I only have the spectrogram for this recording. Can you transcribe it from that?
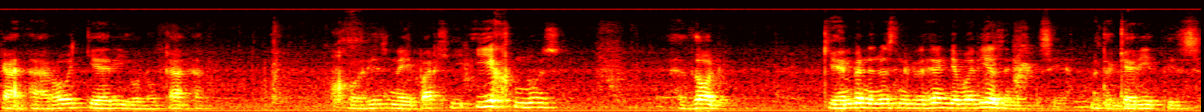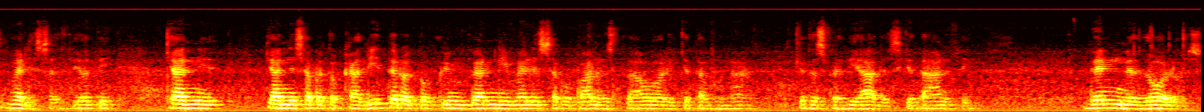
καθαρό κερί, ολοκάθαρο, χωρίς να υπάρχει ίχνος δόλου. Και έμπαινε μέσα στην εκκλησία και βοηθίαζε την εκκλησία με το κερί της μέλισσας, διότι πιάνει από το καλύτερο το οποίο παίρνει η μέλισσα από πάνω στα όρη και τα βουνά και τα σπεδιάδες και τα άνθη. Δεν είναι δόλος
